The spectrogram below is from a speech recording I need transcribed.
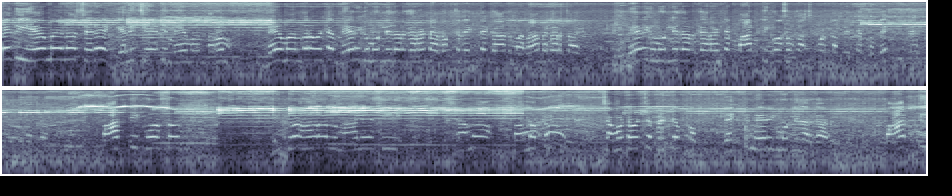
ఏది ఏమైనా సరే గెలిచేది మేమందరం. మేమందరం అంటే మేరికి మురళీధర్ గారు అంటే అదొక్క వ్యక్తే కాదు మా నాన్నగారు కాదు. మేరికి మురళీధర్ గారు అంటే పార్టీ కోసం కష్టపడుతున్న ప్రతి ఒక్క వ్యక్తి పార్టీ కోసం విగ్రహారాలు మానేసి శ్రమ శ్రమతో చెమటోడ్చే ప్రతి ఒక్క వ్యక్తి మేరికి మురళీధర్ గారు. పార్టీ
